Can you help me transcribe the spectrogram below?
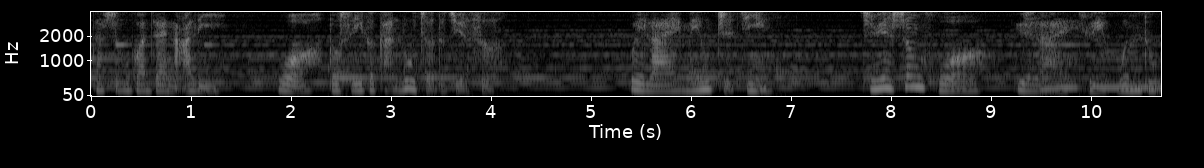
但是不管在哪里，我都是一个赶路者的角色。未来没有止境，只愿生活越来越有温度。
